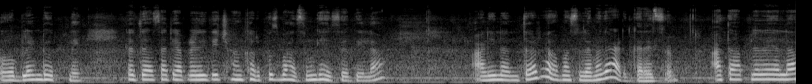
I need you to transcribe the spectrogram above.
ब्लेंड होत नाही. तर त्यासाठी आपल्याला इथे छान खरपूस भाजून घ्यायचं आहे आणि नंतर मसाल्यामध्ये ॲड करायचं. आता आपल्याला याला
